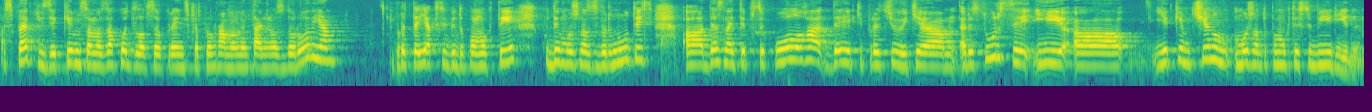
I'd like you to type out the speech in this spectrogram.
аспектів, з яким саме заходила всеукраїнська програма ментального здоров'я. Про те, як собі допомогти, куди можна звернутись, де знайти психолога, де які працюють е, ресурси, і яким чином можна допомогти собі і рідним.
